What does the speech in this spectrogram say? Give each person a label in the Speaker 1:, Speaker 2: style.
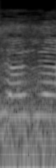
Speaker 1: 先生。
